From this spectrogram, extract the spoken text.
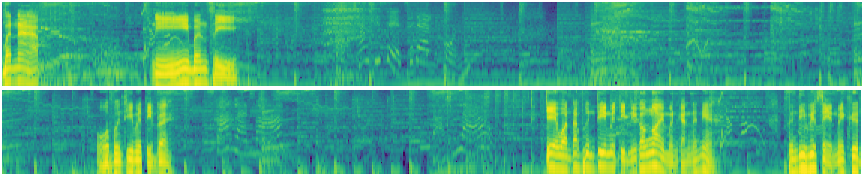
เบิ้ลหน้าครับ หนีเบิ้ลสี่ฟังก์ชันพิเศษแสดงผล โอ้พื้นที่ไม่ติดด้วย สร้างแลนด์มาร์คตาฉันแล้วเจวอนถ้าพื้นที่ไม่ติดนี่ก็ง่อยเหมือนกันนะเนี่ยดับเบิลพื้นที่พิเศษไม่ขึ้น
